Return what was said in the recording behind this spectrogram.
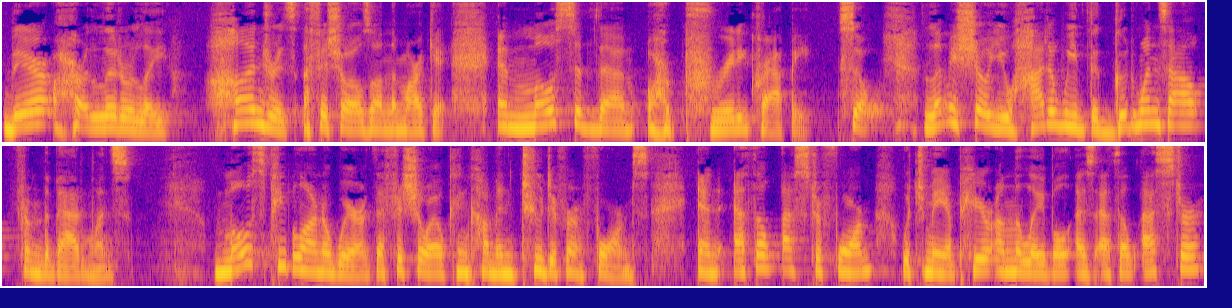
There are literally hundreds of fish oils on the market, and most of them are pretty crappy. So let me show you how to weed the good ones out from the bad ones. Most people aren't aware that fish oil can come in two different forms. An ethyl ester form, which may appear on the label as ethyl ester,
